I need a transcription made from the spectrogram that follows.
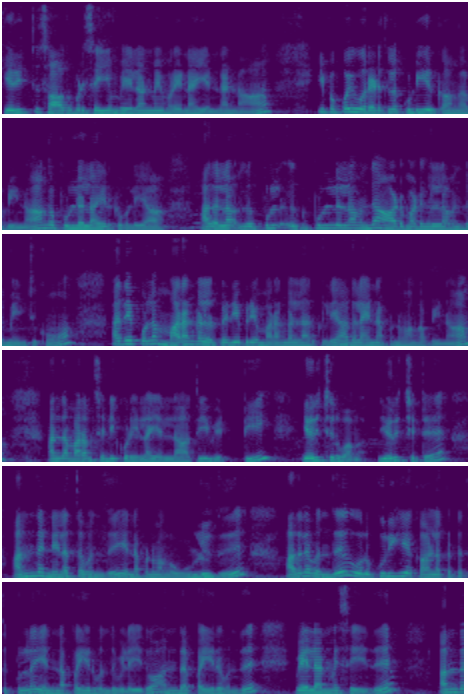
எரித்து சாகுபடி செய்யும் வேளாண்மை முறைனா என்னென்னா இப்போ போய் ஒரு இடத்துல குடியிருக்காங்க அப்படின்னா அங்கே புல்லெல்லாம் இருக்கும் இல்லையா? அதெல்லாம் இந்த புல் புல்லெல்லாம் வந்து ஆடு மாடுகள்லாம் வந்து மேய்ஞ்சுக்கும். அதே போல் மரங்கள் பெரிய பெரிய மரங்கள்லாம் இருக்கு இல்லையா? அதெல்லாம் என்ன பண்ணுவாங்க அப்படின்னா அந்த மரம் செடி கொடியெல்லாம் எல்லாத்தையும் வெட்டி எரிச்சிருவாங்க. எரிச்சிட்டு அந்த நிலத்தை வந்து என்ன பண்ணுவாங்க? உழுது அதில் வந்து ஒரு குறுகிய காலகட்டத்துக்குள்ளே என்ன பயிர் வந்து விளையுதோ அந்த பயிரை வந்து வேளாண்மை செய்து அந்த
